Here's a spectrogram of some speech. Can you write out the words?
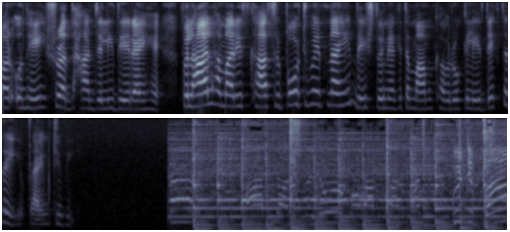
और उन्हें श्रद्धांजलि दे रहे हैं। फ़िलहाल हमारी इस खास रिपोर्ट में इतना ही। देश दुनिया की तमाम खबरों के लिए देखते रहिए प्राइम टीवी। कुछ पुष्प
